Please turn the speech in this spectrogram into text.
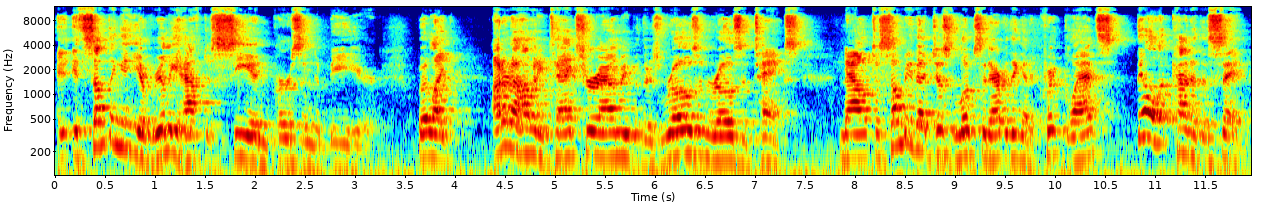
it's something that you really have to see in person to be here. But like, I don't know how many tanks are around me, but there's rows and rows of tanks. Now, to somebody that just looks at everything at a quick glance, they all look kind of the same.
